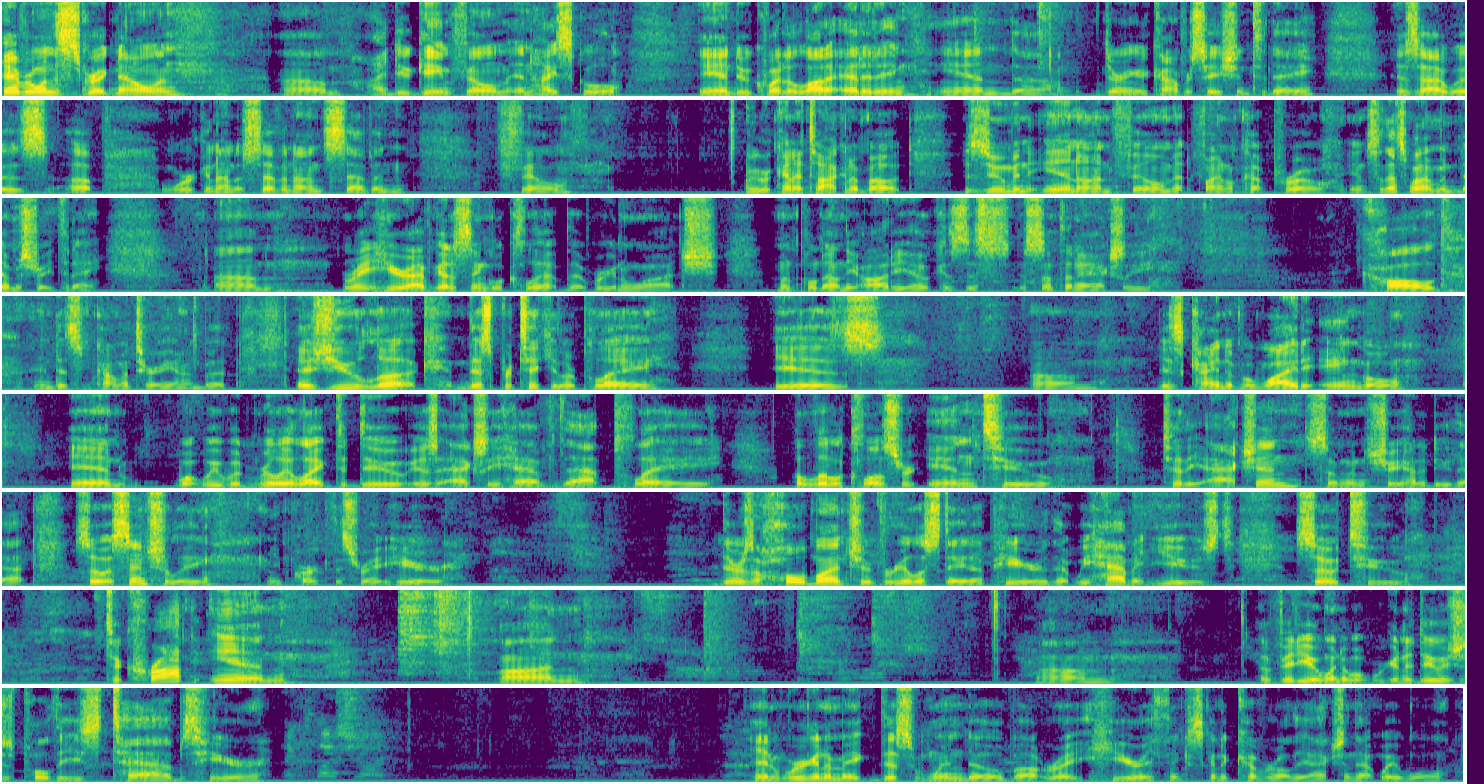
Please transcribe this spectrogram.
Hey everyone, this is Greg Nowlin. Um, I do game film in high school and do quite a lot of editing. And uh, during a conversation today, as I was up working on a 7 on 7 film, we were kind of talking about zooming in on film at Final Cut Pro. And so that's what I'm going to demonstrate today. Um, right here, I've got a single clip that we're going to watch. I'm going to pull down the audio because this is something I actually called and did some commentary on. But as you look, this particular play is um, is kind of a wide angle, and what we would really like to do is actually have that play a little closer into to the action. So I'm going to show you how to do that. So essentially, let me park this right here. There's a whole bunch of real estate up here that we haven't used. So to to crop in on um, a video window, what we're going to do is just pull these tabs here. And we're going to make this window about right here, I think is going to cover all the action. That way we'll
